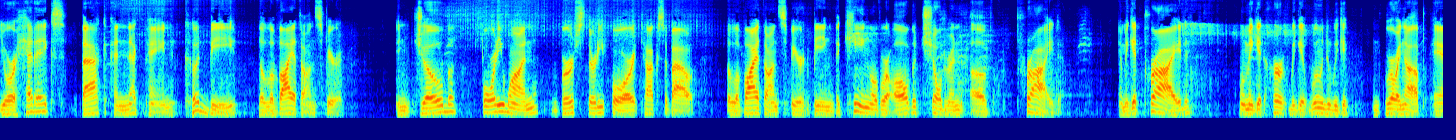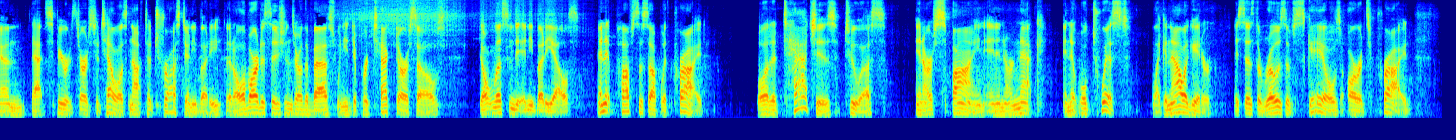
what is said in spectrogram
Your headaches, back, and neck pain could be the Leviathan spirit. In Job 41, verse 34, it talks about the Leviathan spirit being the king over all the children of pride. And we get pride when we get hurt, we get wounded, we get growing up, and that spirit starts to tell us not to trust anybody, that all of our decisions are the best. We need to protect ourselves. Don't listen to anybody else. And it puffs us up with pride. Well, it attaches to us in our spine and in our neck, and it will twist like an alligator. It says the rows of scales are its pride.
